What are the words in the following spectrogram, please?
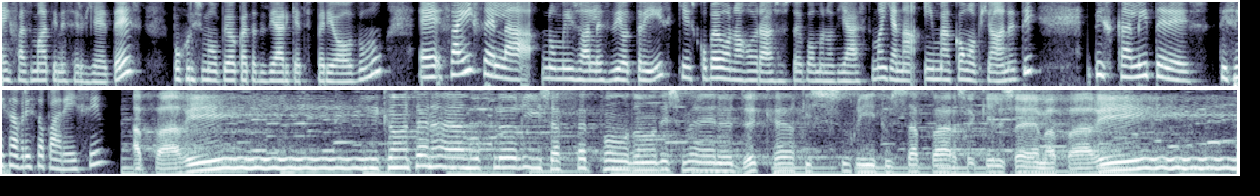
9 υφασμάτινες σερβιέτες που χρησιμοποιώ κατά τη διάρκεια της περίοδου μου. Ε, θα ήθελα νομίζω άλλες 2-3 και σκοπεύω να αγοράσω στο επόμενο διάστημα για να είμαι ακόμα πιο άνετη. Τις καλύτερες τις είχα βρει στο Παρίσι. À Paris, quand un amour fleurit, ça fait pendant des semaines de cœur qui sourit, tout ça parce qu'ils s'aiment à Paris.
